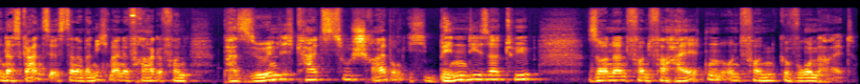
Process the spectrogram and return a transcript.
Und das Ganze ist dann aber nicht mehr eine Frage von Persönlichkeitszuschreibung, ich bin dieser Typ, sondern von Verhalten und von Gewohnheit.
